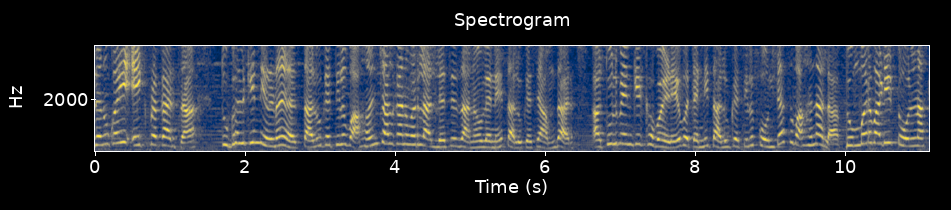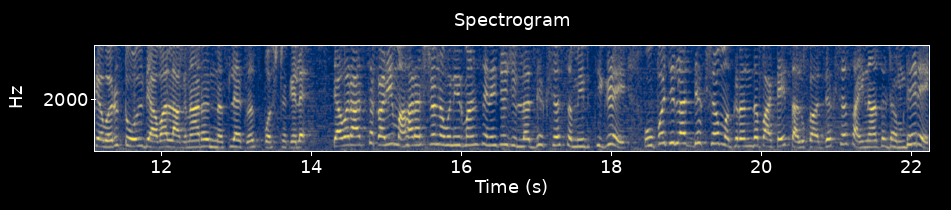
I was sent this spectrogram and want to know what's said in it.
जणू काही एक प्रकारचा तुघलकी निर्णयच तालुक्यातील वाहन चालकांवर लादल्याचे जाणवल्याने तालुक्याचे आमदार अतुल बेनके खवळले व त्यांनी तालुक्यातील कोणत्याच वाहनाला डुंबरवाडी टोल नाक्यावर टोल द्यावा लागणार नसल्याचं स्पष्ट केलंय. त्यावर आज सकाळी महाराष्ट्र नवनिर्माण सेनेचे जिल्हाध्यक्ष समीर थिगळे उपजिल्हाध्यक्ष मकरंद पाटे तालुका अध्यक्ष साईनाथ ढमढेरे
